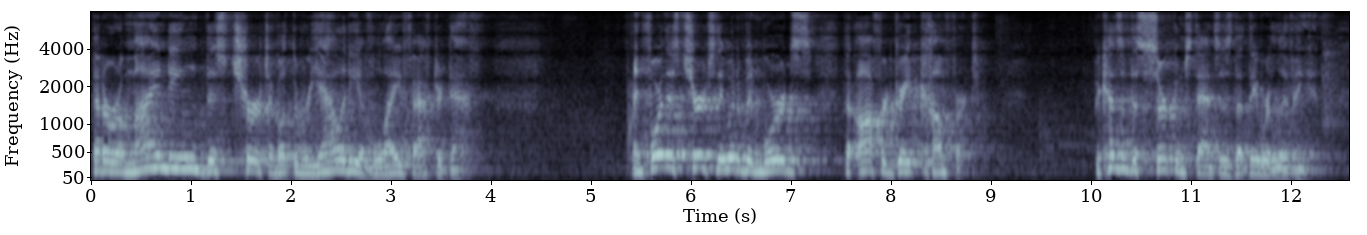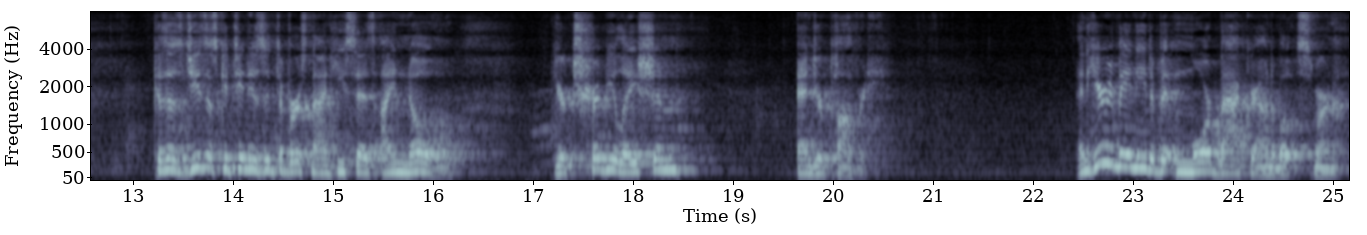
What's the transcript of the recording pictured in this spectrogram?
that are reminding this church about the reality of life after death. And for this church, they would have been words that offered great comfort because of the circumstances that they were living in. Because as Jesus continues into verse 9, he says, I know your tribulation, and your poverty. And here we may need a bit more background about Smyrna.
